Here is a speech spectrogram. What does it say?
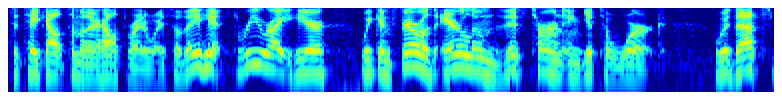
to take out some of their health right away. So they hit three right here. We can Pharaoh's Heirloom this turn and get to work that's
